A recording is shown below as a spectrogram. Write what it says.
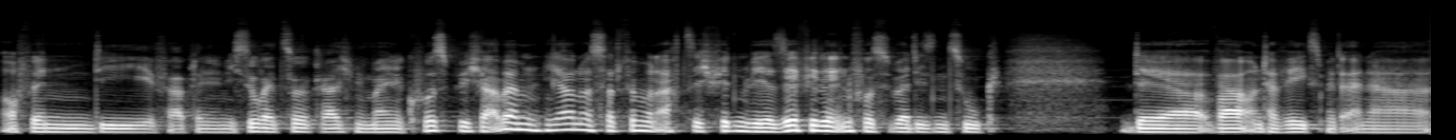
Auch wenn die Fahrpläne nicht so weit zurückreichen wie meine Kursbücher. Aber im Jahr 1985 finden wir sehr viele Infos über diesen Zug. Der war unterwegs mit einer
